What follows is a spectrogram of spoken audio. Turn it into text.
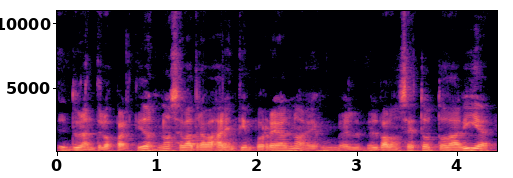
durante los partidos no se va a trabajar en tiempo real, ¿no? Es, el, baloncesto todavía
